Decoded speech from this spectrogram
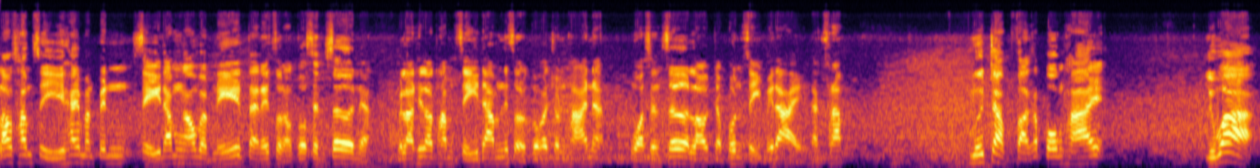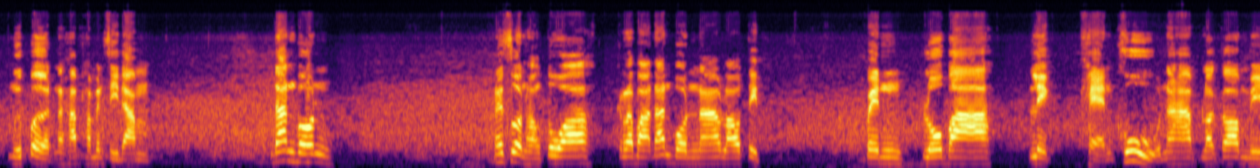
เราทำสีให้มันเป็นสีดำเงาแบบนี้ แต่ในส่วนของตัวเซ็นเซอร์เนี่ยเวลาที่เราทำสีดำในส่วนของตัวกันชนท้ายเนี่ยหัวเซ็นเซอร์เราจะพ่นสีไม่ได้นะครับมือจับฝากระโปรงท้าย หรือว่ามือเปิดนะครับทำเป็นสีดำด้านบน ในส่วนของตัวกระบะด้านบนนะเราติดเป็นโลบาร์เหล็กแขนคู่นะครับ แล้วก็มี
